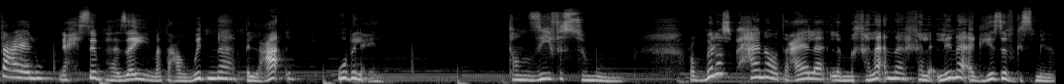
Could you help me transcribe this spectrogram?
تعالوا نحسبها زي ما تعودنا بالعقل وبالعلم. تنظيف السموم. ربنا سبحانه وتعالى لما خلقنا خلق لنا أجهزة في جسمنا.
